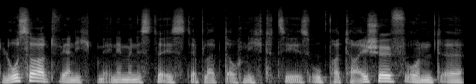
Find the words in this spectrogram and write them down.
los hat. Wer nicht mehr Innenminister ist, der bleibt auch nicht CSU-Parteichef und äh,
